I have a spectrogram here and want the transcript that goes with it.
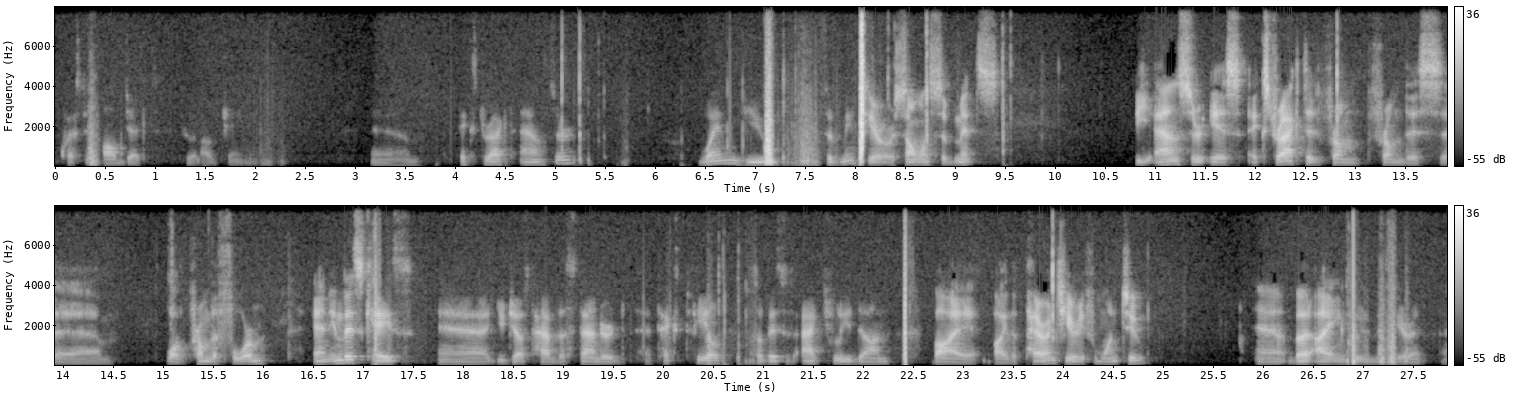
question object to allow chaining. Um, extract answer. When you submit here or someone submits the answer is extracted from from this um, well from the form and in this case uh, you just have the standard uh, text field so this is actually done by by the parent here if you want to uh, but I included this here uh,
